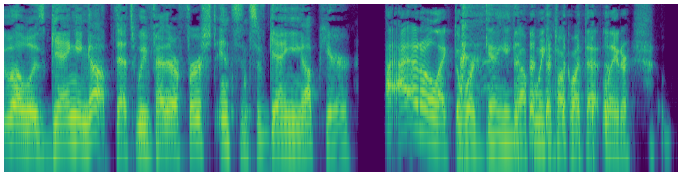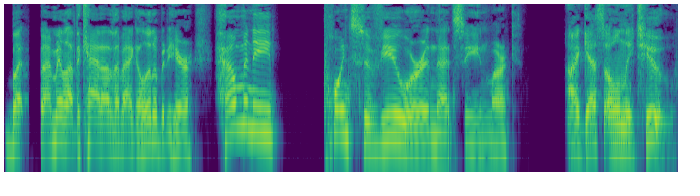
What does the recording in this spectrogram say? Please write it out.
Well, it was ganging up. That's we've had our first instance of ganging up here. I, I don't like the word ganging up. We can talk about that later. But I may let the cat out of the bag a little bit here. How many points of view were in that scene, Mark? I guess only two,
